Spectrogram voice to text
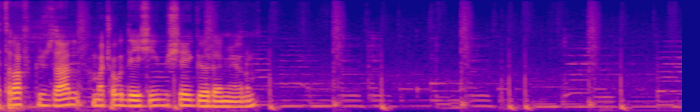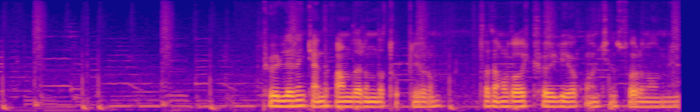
Etraf güzel ama çok değişik bir şey göremiyorum. Köylülerin kendi farmlarını da topluyorum. Zaten orada da köylü yok onun için sorun olmuyor.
